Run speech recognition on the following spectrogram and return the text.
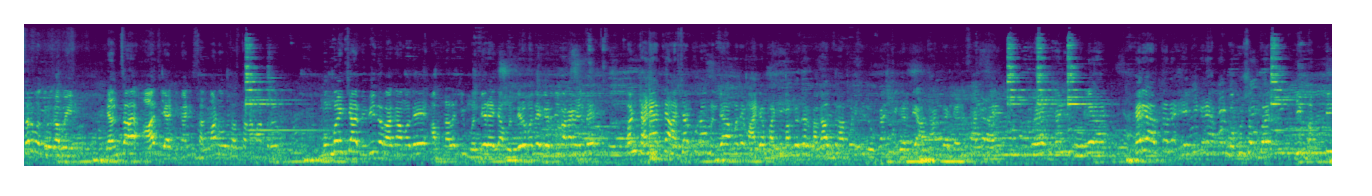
सर्व दुर्गा बहीण यांचा आज या ठिकाणी सन्मान होत असताना मात्र मुंबईच्या विविध भागामध्ये आपल्याला जी मंदिर आहे त्या मंदिरामध्ये गर्दी बघायला मिळते. पण ठाण्यातल्या आशापुरा मंदिरामध्ये माझ्या पाठीमागं जर बघाल तर आपण ही लोकांची गर्दी अथांग जनसागर आहे. तो या ठिकाणी जोडलेला आहे. खरी अर्थाने एकीकडे आपण बघू शकतोय की भक्ती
